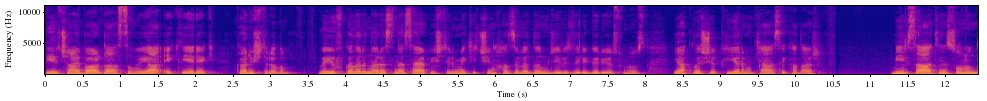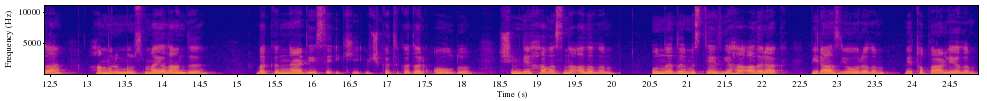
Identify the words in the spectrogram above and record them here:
1 çay bardağı sıvı yağ ekleyerek karıştıralım ve yufkaların arasına serpiştirmek için hazırladığım cevizleri görüyorsunuz. Yaklaşık yarım kase kadar. Bir saatin sonunda hamurumuz mayalandı. Bakın neredeyse 2-3 katı kadar oldu. Şimdi havasını alalım. Unladığımız tezgaha alarak biraz yoğuralım ve toparlayalım.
